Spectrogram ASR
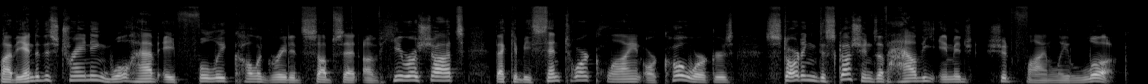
By the end of this training, we'll have a fully color graded subset of hero shots that can be sent to our client or coworkers, starting discussions of how the image should finally look.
